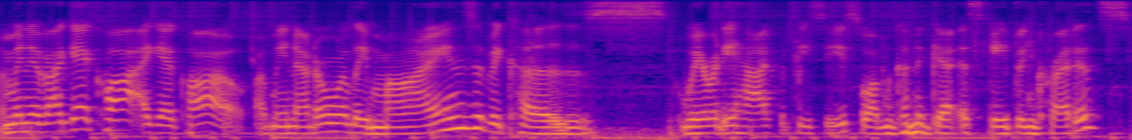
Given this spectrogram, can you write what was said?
I mean, if I get caught, I get caught. I mean, I don't really mind because we already hacked the PC, so I'm gonna get escaping credits.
